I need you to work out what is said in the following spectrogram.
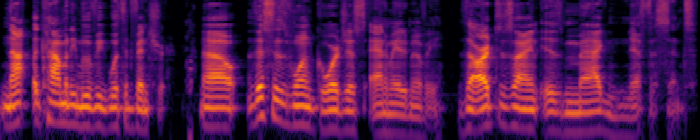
not a comedy movie with adventure. Now, this is one gorgeous animated movie. The art design is magnificent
